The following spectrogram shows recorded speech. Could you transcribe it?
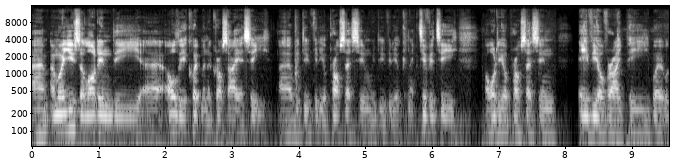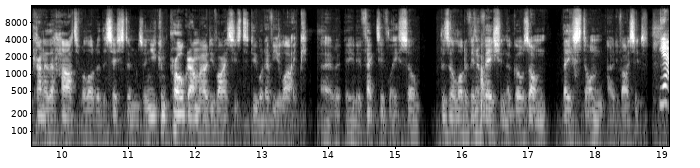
Um, and we're used a lot in the uh, all the equipment across ISE. Uh, we do video processing, we do video connectivity, audio processing, AV over IP. We're, we're kind of the heart of a lot of the systems, and you can program our devices to do whatever you like uh, effectively. So there's a lot of innovation that goes on based on our devices. Yeah.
